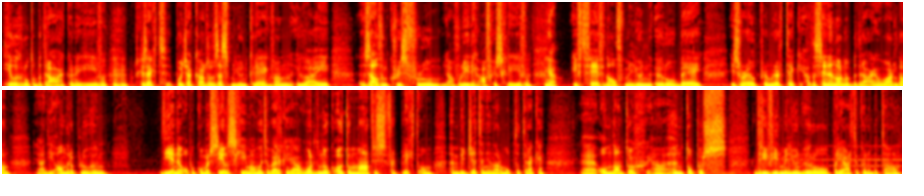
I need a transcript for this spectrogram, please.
hele grote bedragen kunnen geven. Er wordt gezegd, Pogacar zou 6 miljoen krijgen van UAE. Zelf een Chris Froome, ja, volledig afgeschreven, Ja. heeft 5,5 miljoen euro bij Israel Premier Tech. Ja, dat zijn enorme bedragen waar dan ja, die andere ploegen die op een commercieel schema moeten werken, ja, worden ook automatisch verplicht om hun budgetten enorm op te trekken. Eh, om dan toch ja, hun toppers 3, 4 miljoen euro per jaar te kunnen betalen.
